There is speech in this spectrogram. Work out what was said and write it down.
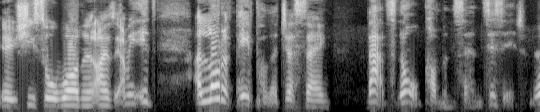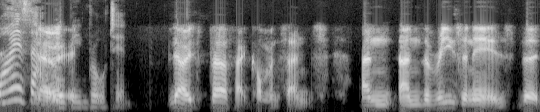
you know, she saw one and I was, I mean, it's a lot of people are just saying, that's not common sense, is it? Why is that no, all it, being brought in? No, it's perfect common sense. And, and the reason is that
